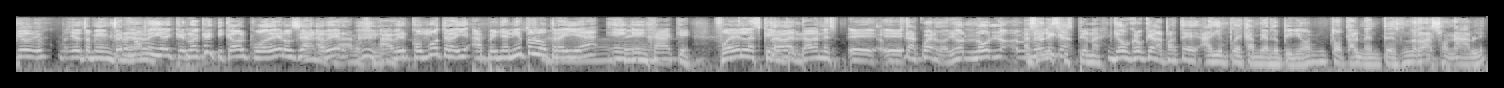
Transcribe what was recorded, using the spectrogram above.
yo, yo, yo también. Pero no me digan que no ha criticado el poder, o sea, Ah, a ver, claro, sí. a ver cómo traía, a Peña Nieto lo traía Ah, en, sí. en jaque. Fue de las que Pero a ver, intentaban es- eh, eh, de acuerdo, yo lo, lo- mi hacerles espionaje. yo creo que la parte alguien puede cambiar de opinión totalmente es razonable.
